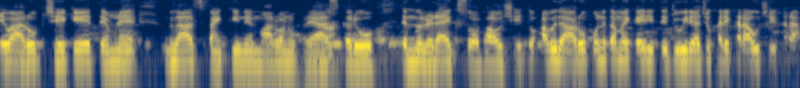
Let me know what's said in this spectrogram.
એવા આરોપ છે કે તેમણે ગ્લાસ ફેંકીને મારવાનો પ્રયાસ કર્યો. તેમનો લડાયક સ્વભાવ છે. તો આ બધા આરોપોને તમે કઈ રીતે જોઈ રહ્યા છો? ખરેખર આવું છે ખરા?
